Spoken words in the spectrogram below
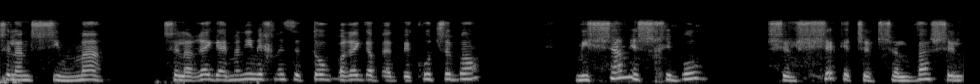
של הנשימה, של הרגע. אם אני נכנסת טוב ברגע והדבקות שבו, משם יש חיבור של שקט, של שלווה, של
